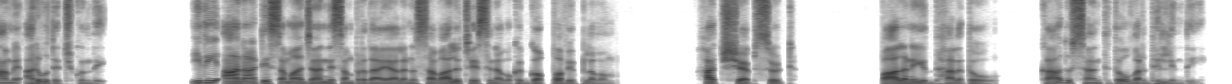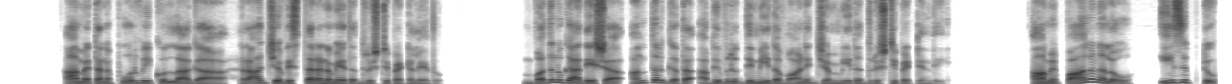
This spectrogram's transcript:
ఆమె అరువు తెచ్చుకుంది. ఇది ఆనాటి సమాజాన్ని సంప్రదాయాలను సవాలు చేసిన ఒక గొప్ప విప్లవం. హత్షెప్సుట్ పాలన యుద్ధాలతో కాదు శాంతితో వర్ధిల్లింది. ఆమె తన పూర్వీకుల్లాగా రాజ్య విస్తరణ మీద దృష్టి పెట్టలేదు. బదులుగా దేశ అంతర్గత అభివృద్ధి మీద వాణిజ్యం మీద దృష్టి పెట్టింది. ఆమె పాలనలో ఈజిప్టు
